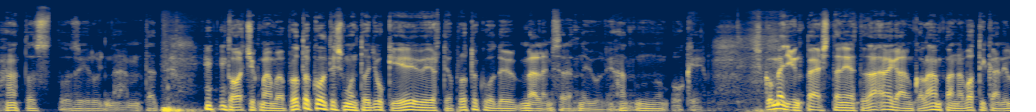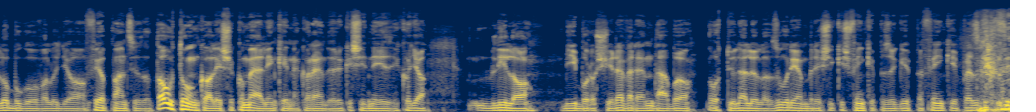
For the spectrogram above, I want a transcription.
hát azt azért úgy nem. Tehát tartsuk már be a protokollt, és mondta, hogy oké, okay, ő érti a protokoll, de ő mellem szeretne ülni. Hát mondom, oké. Okay. És akkor megyünk Pesten, érted, megállunk a lámpán, a vatikáni lobogóval, ugye a félpáncézott autónkkal, és akkor mellénk a rendőrök, és így nézik, hogy a lila bíborosi reverendába, ott ül elől az úriember, és egy kis fényképezőgéppe fényképezgeti.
